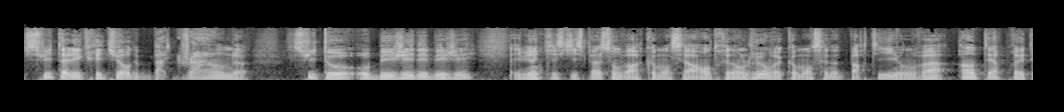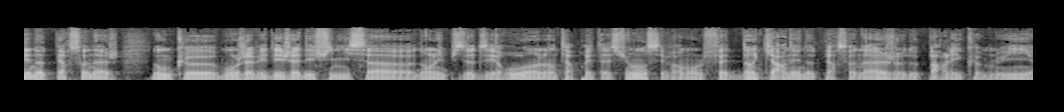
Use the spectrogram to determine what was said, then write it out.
Suite à l'écriture de background, suite au, BG des BG, eh bien qu'est-ce qui se passe? On va recommencer à rentrer dans le jeu, on va commencer notre partie et on va interpréter notre personnage. Donc euh, bon, j'avais déjà défini ça euh, dans l'épisode 0, hein, l'interprétation, c'est vraiment le fait d'incarner notre personnage, de parler comme lui.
